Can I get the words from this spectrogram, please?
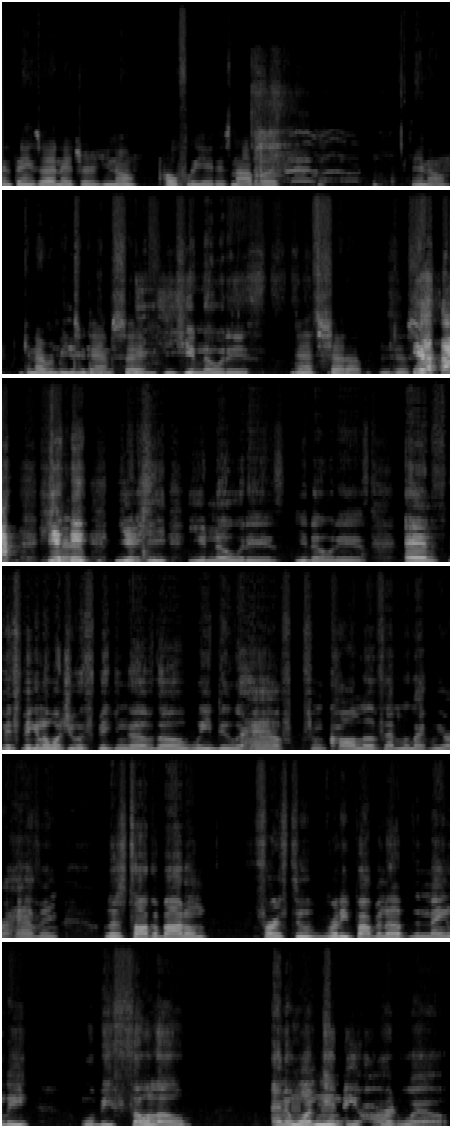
and things of that nature, you know. Hopefully it is not, but you know, you can never be You- too damn safe. You know it is. Yeah, shut up. Just Yeah, you, Fair. you, you, know it is. You know it is. And speaking of what you were speaking of, though, we do have some call ups that look like we are having. Let's talk about them. First two really popping up, the mainly will be Solo and then one Mhm. Indi Hartwell.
